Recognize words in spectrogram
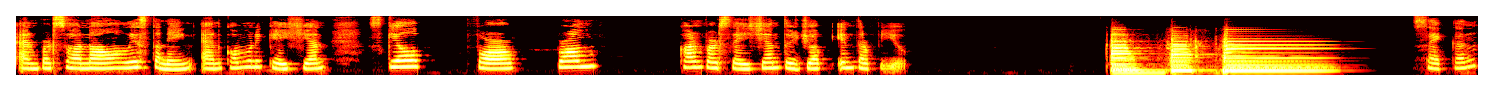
and personal listening and communication skill for prompt conversation to job interview. Second,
